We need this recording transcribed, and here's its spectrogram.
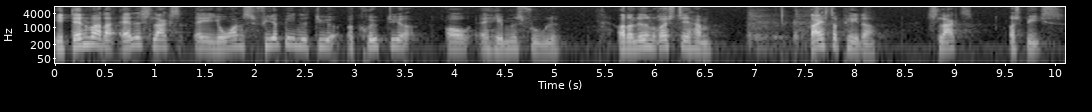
I den var der alle slags af jordens firbenede dyr og krybdyr og af himlens fugle. Og der lød en røst til ham. Rejs dig, Peter, slagt og spis.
